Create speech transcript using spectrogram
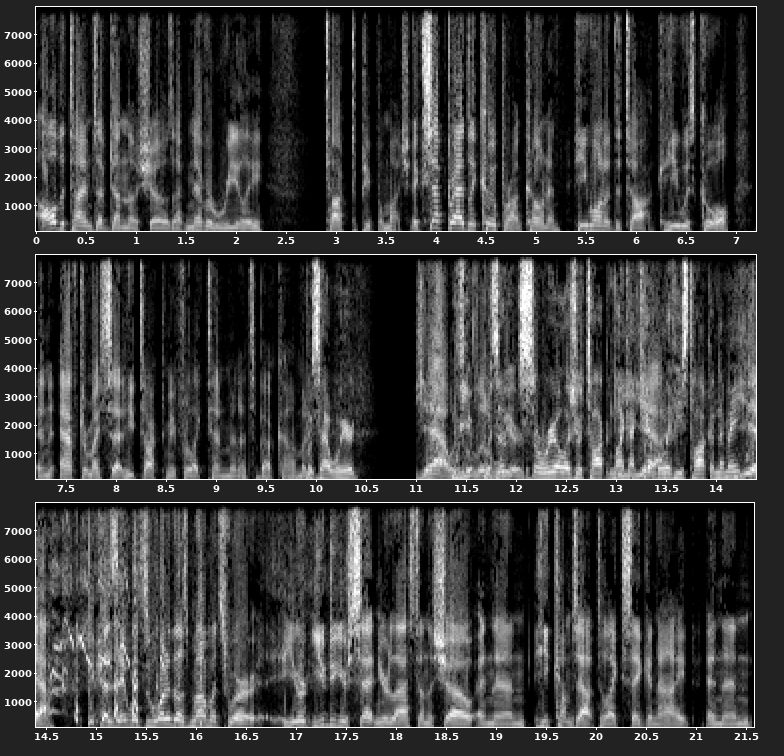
all the times I've done those shows, I've never really talked to people much, except Bradley Cooper on Conan. He wanted to talk. He was cool, and after my set, he talked to me for like ten minutes about comedy. was that weird? yeah, it was you- a little was it weird. surreal as you're talking? Like I Yeah. can't believe he's talking to me. Yeah, because it was one of those moments where you you do your set and you're last on the show, and then he comes out to like say goodnight, and then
